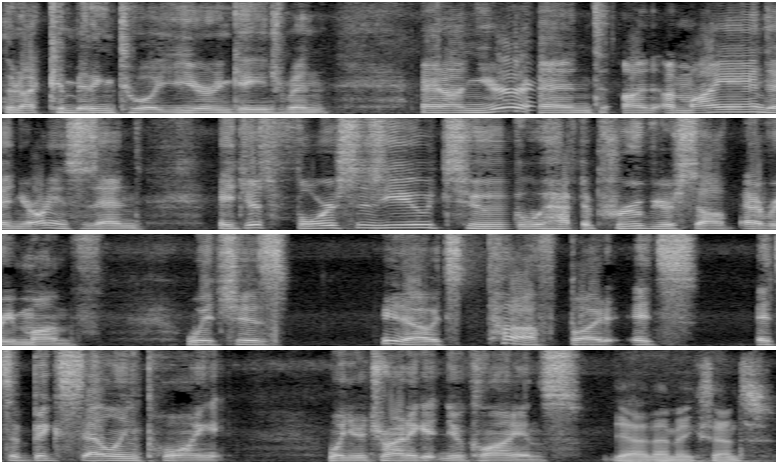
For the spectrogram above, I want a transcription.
they're not committing to a year engagement. And on your end, on, on my end and your audience's end, it just forces you to have to prove yourself every month, which is, you know, it's tough, but it's it's a big selling point when you're trying to get new clients. Yeah, that makes sense.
